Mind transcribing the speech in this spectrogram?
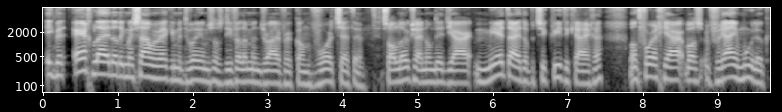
Ik ben erg blij dat ik mijn samenwerking met Williams als development driver kan voortzetten. Het zal leuk zijn om dit jaar meer tijd op het circuit te krijgen, want vorig jaar was vrij moeilijk.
